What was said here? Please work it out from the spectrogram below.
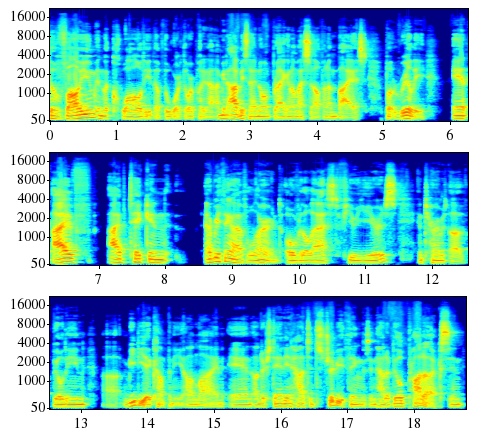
the volume and the quality of the work that we're putting out. I mean, obviously I know I'm bragging on myself and I'm biased, but really, and I've I've taken everything I've learned over the last few years in terms of building a media company online and understanding how to distribute things and how to build products and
